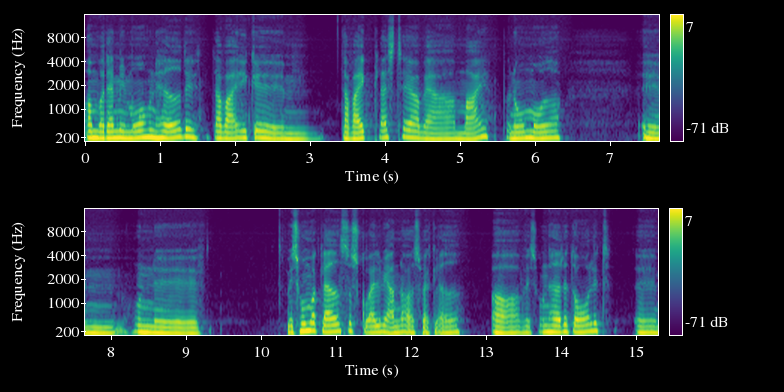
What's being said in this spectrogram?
om hvordan min mor hun havde det. Der var ikke, øh, der var ikke plads til at være mig på nogen måder. Øh, hun, øh, hvis hun var glad, så skulle alle vi andre også være glade. Og hvis hun havde det dårligt, øh,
